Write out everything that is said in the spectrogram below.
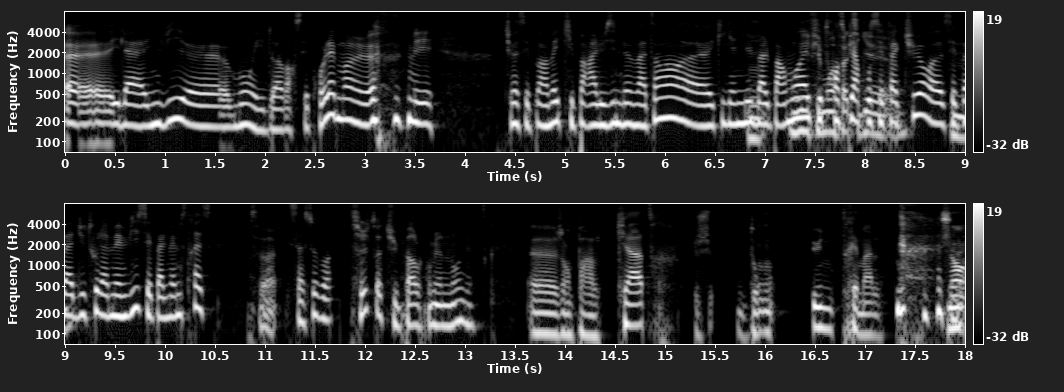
Euh, il a une vie. euh, bon, il doit avoir ses problèmes, hein, mais tu vois, c'est pas un mec qui part à l'usine le matin, euh, qui gagne 1000 Mm. balles par mois et qui transpire pour ses factures. euh, C'est Mm. pas du tout la même vie, c'est pas le même stress. C'est vrai. Et ça se voit. Sérieux, toi, tu parles combien de langues? Euh, J'en parle quatre, je- dont une très mal. non,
